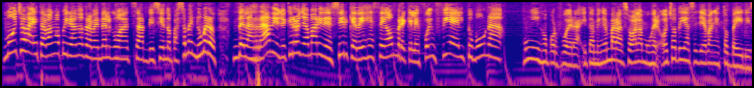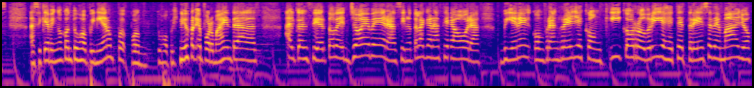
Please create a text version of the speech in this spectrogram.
muchos estaban opinando a través del WhatsApp diciendo, pásame el número de la radio, yo quiero llamar y decir que deje ese hombre que le fue infiel, tuvo una un hijo por fuera y también embarazó a la mujer. Ocho días se llevan estos babies. Así que vengo con tus opiniones, por, tus opiniones por más entradas al concierto de Joe Vera. Si no te la ganaste ahora, viene con Frank Reyes, con Kiko Rodríguez este 13 de mayo.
